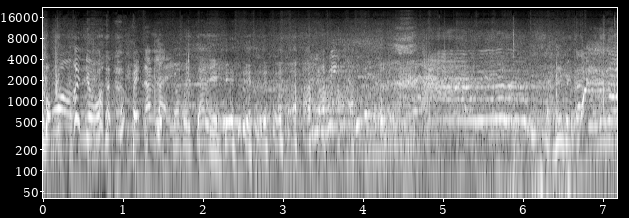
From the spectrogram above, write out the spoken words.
เขามองกันอยู่เป็นอะไรก็ไปจ้าเอนี่ ไปจ้าเอเลยเลย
